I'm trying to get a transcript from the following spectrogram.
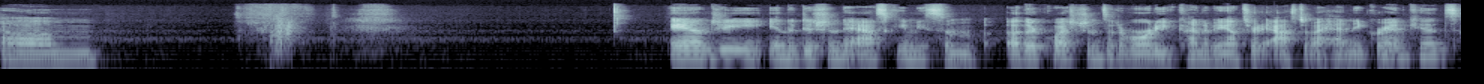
Um, Angie, in addition to asking me some other questions that I've already kind of answered, asked if I had any grandkids.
